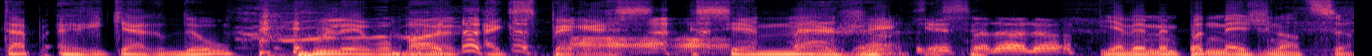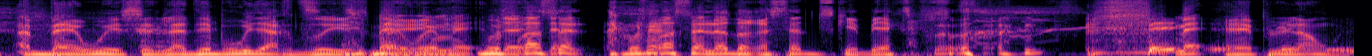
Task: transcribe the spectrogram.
tape Ricardo, poulet au beurre express. Ah, ah, ah. C'est magique. Ça, là, là. Il y avait même pas de magie dans tout ça. Ben oui, c'est de la débrouillardise. Ben oui, mais- Moi, je prends de- celle- moi, je prends celle-là de recette du Québec, c'est pour ça. Mais, Elle est plus longue.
